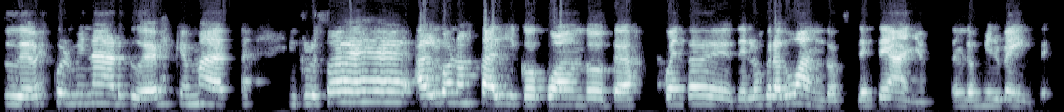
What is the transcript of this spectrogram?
tú debes culminar, tú debes quemar. Incluso es algo nostálgico cuando te das cuenta de, los graduandos de este año, del 2020,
